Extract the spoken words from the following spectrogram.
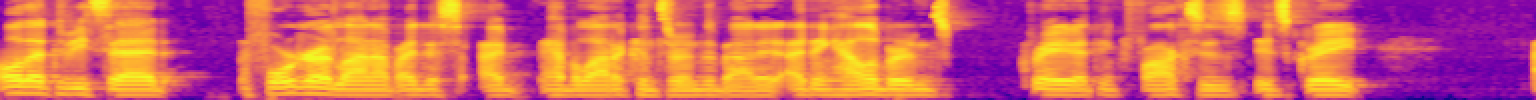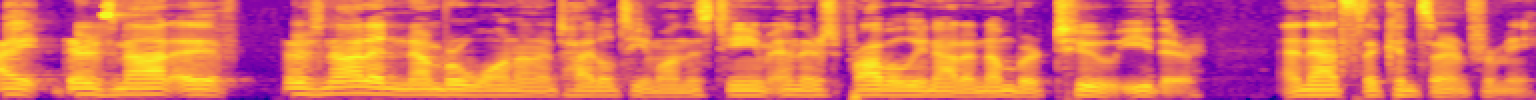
all that to be said, the four guard lineup, I just I have a lot of concerns about it. I think Halliburton's great. I think Fox is is great. I there's not a there's not a number one on a title team on this team, and there's probably not a number two either, and that's the concern for me.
